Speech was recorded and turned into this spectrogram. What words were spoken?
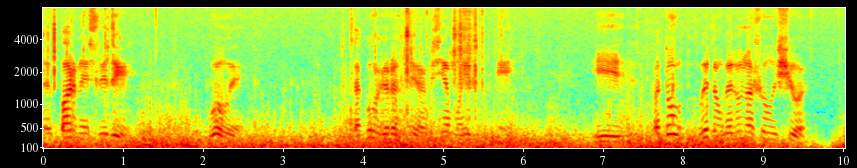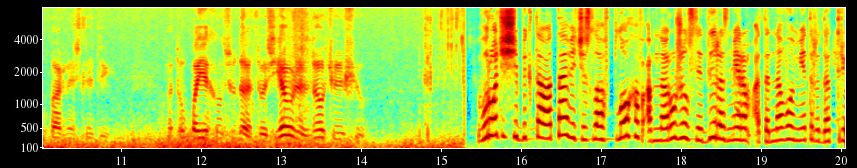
э, парные следы, голые, такого же размера, всем моих ступней. И потом в этом году нашел еще парные следы. Поехал сюда. То есть я уже знал, что ищу. В урочище Бектауата Вячеслав Плохов обнаружил следы размером от 1 метра до 3.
